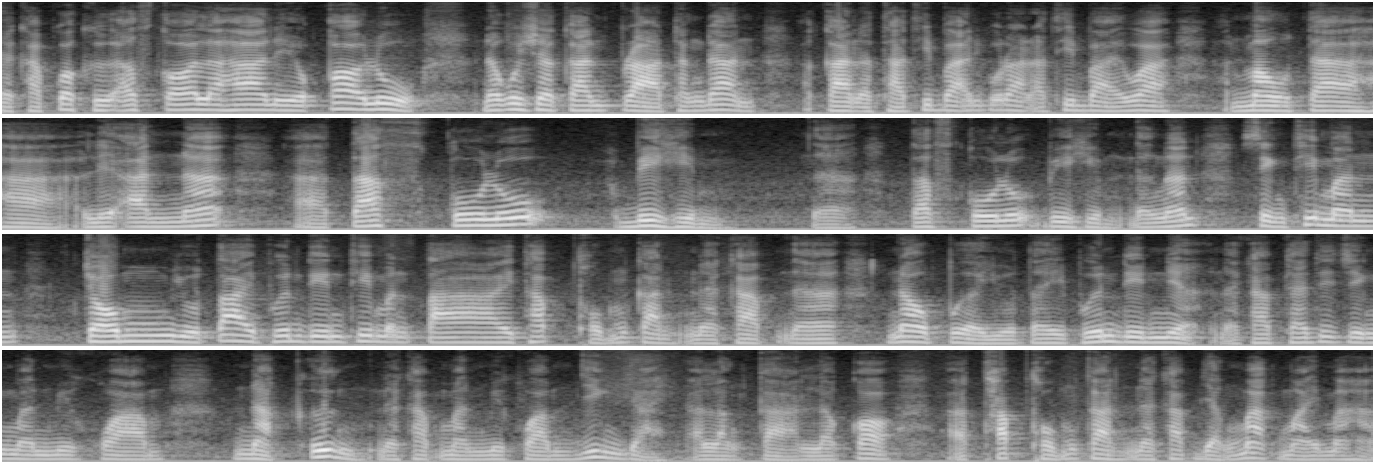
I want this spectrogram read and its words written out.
นะครับก็คืออัสกอลฮานิยก็ลูนักวิชาการปราดทางด้านการอธิบายอัลกุรอานอธิบายว่าเมาตาฮาลิอันนะตัสกูลุบิหิมนะตัสกูลุบิหิม ดังนั้นสิ่งที่มัน จมอยู่ใต้พื้นดินที่มันตายทับถมกันนะครับนะเน่าเปื่อยอยู่ในพื้นดินเนี่ยนะครับแท้ที่จริงมันมีความหนักอึ้งนะครับมันมีความยิ่งใหญ่อลังการ แล้วก็ทับถมกันนะครับอย่างมากมายมหา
